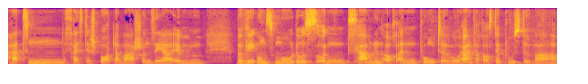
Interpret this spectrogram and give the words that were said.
hatten. Das heißt, der Sportler war schon sehr im Bewegungsmodus und kam nun auch an Punkte, wo er einfach aus der Puste war.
